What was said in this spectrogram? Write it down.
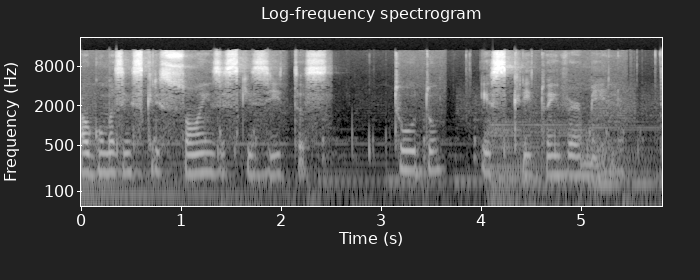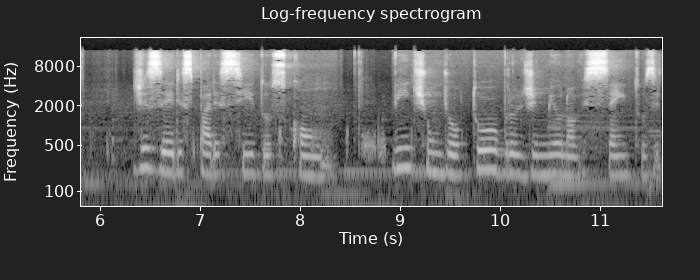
algumas inscrições esquisitas. Tudo escrito em vermelho. Dizeres parecidos com 21 de outubro de 1900 e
